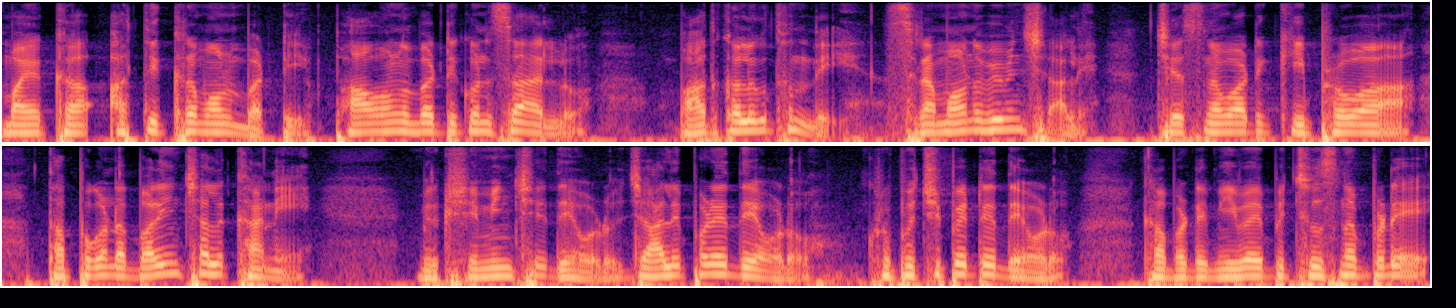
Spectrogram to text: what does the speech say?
మా యొక్క అతిక్రమం బట్టి పావం బట్టి కొన్నిసార్లు బాధ కలుగుతుంది. శ్రమ అనుభవించాలి. చేసిన వాటికి ప్రభా తప్పకుండా భరించాలి కానీ మీరు క్షమించే దేవుడు జాలిపడే దేవుడు కృపచిపెట్టే దేవుడు. కాబట్టి మీ వైపు చూసినప్పుడే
